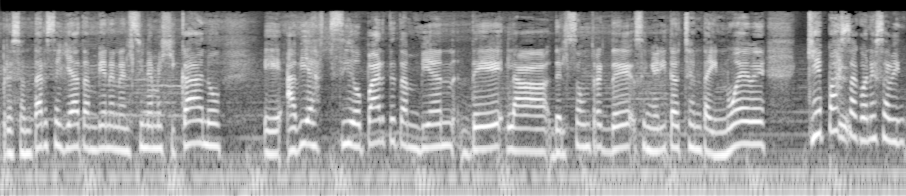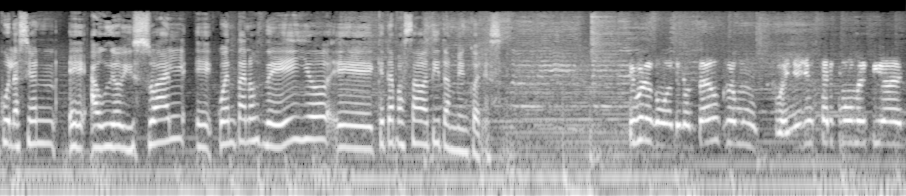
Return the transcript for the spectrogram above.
presentarse ya también en el cine mexicano. Eh, había sido parte también de la del soundtrack de Señorita 89. ¿Qué pasa con esa vinculación eh, audiovisual? Eh, cuéntanos de ello. ¿Qué te ha pasado a ti también con eso? Sí, bueno, como te contaba, como un sueño yo estar como metida en,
